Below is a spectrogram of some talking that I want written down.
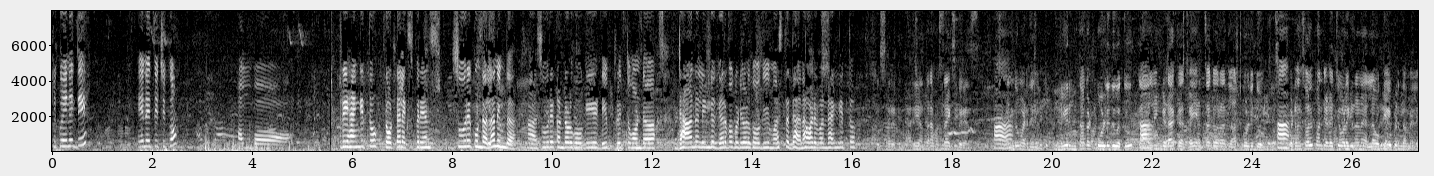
ಚಿಕ್ಕು ಏನೈತಿ? ಏನೈತಿ ಚಿಕ್ಕು? ಹಂಬ. ರೀ, ಹೆಂಗಿತ್ತು ಟೋಟಲ್ ಎಕ್ಸ್ಪೀರಿಯನ್ಸ್ ಸೂರ್ಯಕುಂಡ ಅಲ್ಲ ನಿಮ್ದು? ಹಾ ಸೂರ್ಯಕುಂಡ ಒಳಗೆ ಹೋಗಿ ಡೀಪ್ ಬ್ರೀತ್ ತಗೊಂಡ, ಧ್ಯಾನಲಿಂಗ ಗರ್ಭಗುಡಿ ಒಳಗೆ ಹೋಗಿ ಮಸ್ತ್ ಧ್ಯಾನ ಮಾಡಿ ಬಂದ ಹಂಗಿತ್ತು. ಹೊಸ ಎಕ್ಸ್ಪೀರಿಯನ್ಸ್ ಎಂದು ಮಾಡಿದೀನಿ ನೀರ್ ಹಿಂತಾಕಟ್ ಕೋಲ್ಡ್ ಇದ್ದು ಗೊತ್ತು ಕಾಲ್ ಹಿಂಗ್ ಇಡಾಕ ಕೈ ಹಚ್ಚಾಕ ಬರದ್ ಲಾಸ್ಟ್ ಕೋಲ್ಡ್ ಇದ್ದು. ಬಟ್ ಒಂದ್ ಸ್ವಲ್ಪ ಒಂದ್ ಎರಡು ಹಚ್ಚಿ ಒಳಗಿನ ಎಲ್ಲ ಓಕೆ ಆಗಿಬಿಡ್ತ ಆಮೇಲೆ.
